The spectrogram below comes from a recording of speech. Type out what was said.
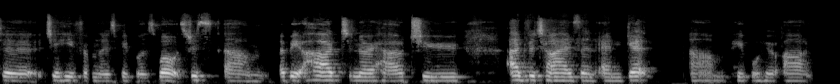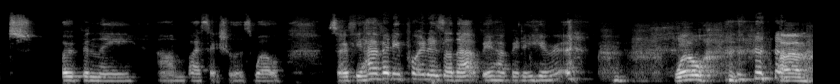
to to hear from those people as well. It's just um, a bit hard to know how to advertise and and get um, people who aren't openly um, bisexual as well. So if you have any pointers on that, be happy to hear it. well, um,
